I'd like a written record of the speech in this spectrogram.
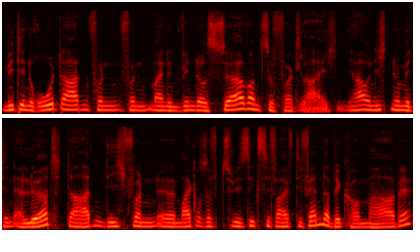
mit den Rohdaten von, von meinen Windows-Servern zu vergleichen. Ja, und nicht nur mit den Alert-Daten, die ich von äh, Microsoft 365 Defender bekommen habe,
